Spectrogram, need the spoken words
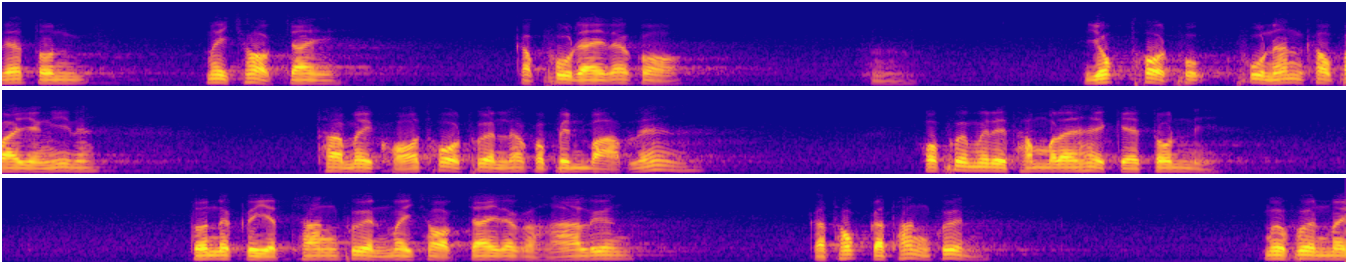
แล้วตนไม่ชอบใจกับผู้ใดแล้วก็ ยกโทษผู้ผู้นั้นเข้าไปอย่างนี้นะ ถ้าไม่ขอโทษเพื่อนแล้วก็เป็นบาปแล้วเพราะเพื่อนไม่ได้ทำอะไรให้แก่ตนนี่ตนเกลียดชังเพื่อนไม่ชอบใจแล้วก็หาเรื่อง กระทบกระทั่งเพื่อน เมื่อเพื่อนไม่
